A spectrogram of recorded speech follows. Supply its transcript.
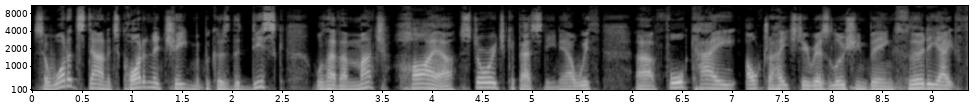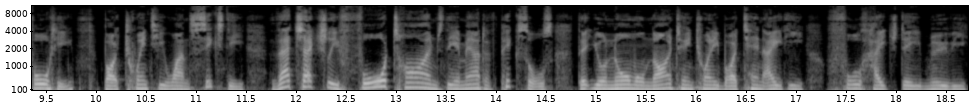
So what it's done, it's quite an achievement because the disc will have a much higher storage capacity. Now with uh, 4K Ultra HD resolution being 3840 by 2160, that's actually four times the amount of pixels that your normal 1920 by 1080 full HD movie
